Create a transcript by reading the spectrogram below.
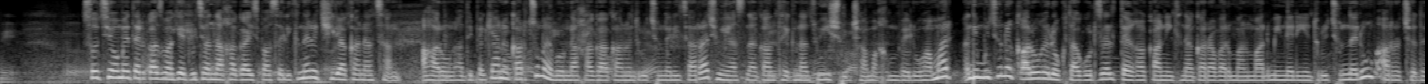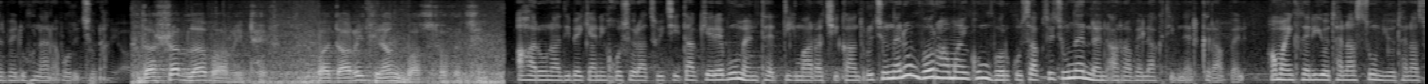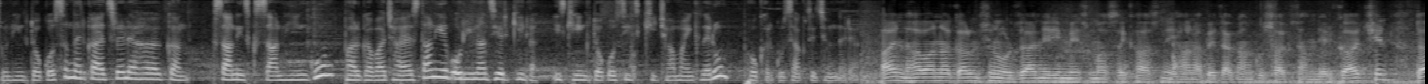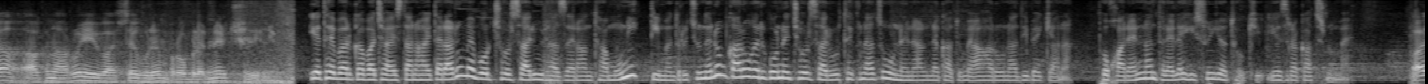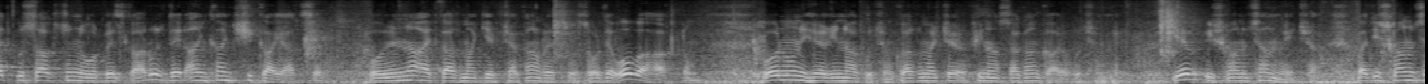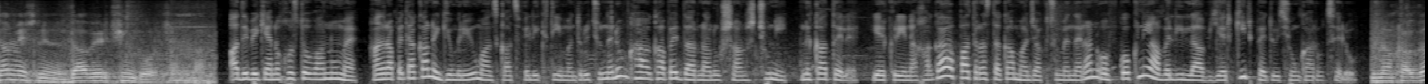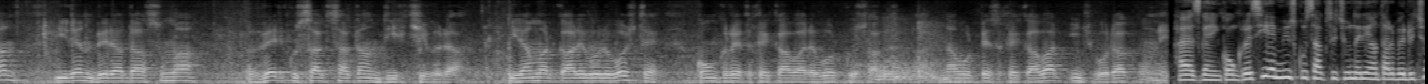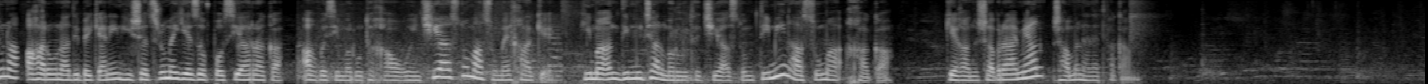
մի Սոցիոմետր կազմակերպության նախագահի սպասելիքները չիրականացան։ Ահարոն Հադիպեկյանը կարծում է, որ նախագահական ընտրություններից առաջ միասնական տեխնացուի շուրջ համախմբվելու համար ընդդիմությունը կարող էր օգտագործել տեղական ինքնակառավարման մարմինների ընտրություններում առաջադրվելու հնարավորությունը։ Դա շատ լավ առիթ էր, բայց առիթ իրանք բաց թողեցին։ Ահարոն Ադիբեկյանի խոշորացույցի տակ երևում են, թե թիմ առաջիկա ընտրություններում որ համայնքում որ կուսակցություններն են առավել ակտիվ ներգրավվել։ Համայնքների 70-75%-ը ներկայացրել է ՀՀԿ-ն, 20-ից 25-ում Բարգավաճ Հայաստան եւ Օրինաց երկիրը, իսկ 5%-ից քիչ համայնքներում փոքր կուսակցությունները։ Այն հավանականություն, որ ձայների մեծ մասը կհասնի հանրապետական կուսակցության ներկայացին, դա ակնառու եւ այստեղ ուրեմն խնդիրներ չի լինի։ Եթե Բարգավաճ Հայաստանը հայտարարում է, որ 400 հազար անդամ ունի, թիմ ընտրություններում կարող էր գոնե 400 տեխնացու ունենալ, նկատում է Ահարոն Ադիբեկյանը։ Փոխարենն ընտրել է 57 հոգի, եզրակացնում է։ Այդ կուսակցությունը որպես կառույց դեռ այնքան չի կայացել, ունենա այդ կազմակերպչական ռեսուրսը, որտեղ ով է հաղթում, որն ունի հեղինակություն, կազմակերպ ֆինանսական կարողություններ եւ իշխանության մեջ է, բայց իշխանության մեջ լինել դա վերջին գործոնն է։ Ադիբեկյանը խոստովանում է, հանրապետականը Գյումրիում անցկացվելիք թիմ ընտրություններում քաղաքապետ դառնալու շանս չունի, նկատել է։ Երկրի նախագահը պատրաստական աջակցում է նրան, ով կօգնի ավելի լավ երկիր պետություն կառուցելու։ Նախագահան իրեն վերադասում է վերկուսակցական դիրքի վրա։ Իր համար կարևորը ոչ թե կոնկրետ ղեկավարը որ կուսակցությունն է, նա որպես ղեկավար ինչ որակ ունի։ Հայազգային կոնգրեսի եւ մյուս կուսակցությունների անտարբերությունը Ահարոն Ադիբեկյանին հիշեցնում է Եզով Պոսի առակը։ Աղվեսի մռութը խաղողին չի ասնում, ասում է խակ է։ Հիմա ընդդիմության մռութը չի ասնում, տիմին ասում է խակա։ Գեղանուշ Աբրահամյան, ժամը լրատվական։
